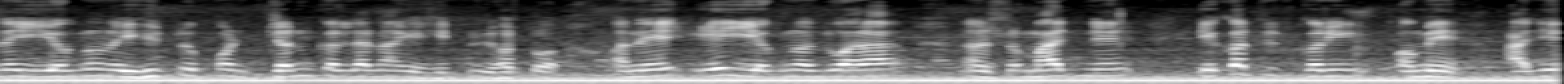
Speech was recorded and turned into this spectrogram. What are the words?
અને યજ્ઞનો હેતુ પણ જનકલ્યાણના હેતુ હતો અને એ યજ્ઞ દ્વારા સમાજને એકત્રિત કરી અમે આજે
